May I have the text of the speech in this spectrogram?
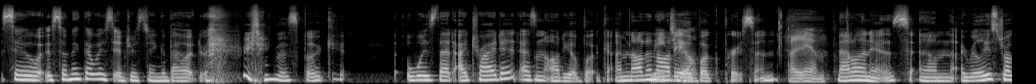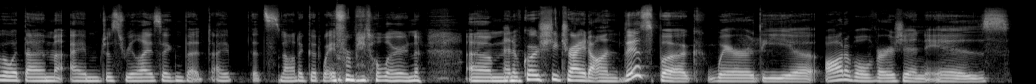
So something that was interesting about reading this book was that I tried it as an audiobook. I'm not an Me too. audiobook person. I am. Madeline is. Um, I really struggle with them. I'm just realizing that I that's not a good way for me to learn. Um, And of course, she tried on this book where the uh, Audible version is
